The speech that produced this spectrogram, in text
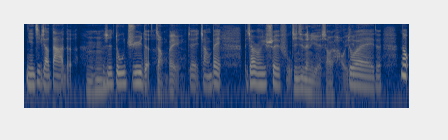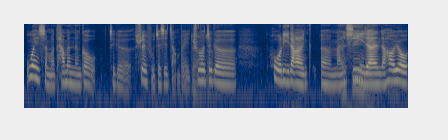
年纪比较大的。嗯哼，就是独居的长辈，对长辈比较容易说服，经济能力也稍微好一点。对对，那为什么他们能够这个说服这些长辈？除了这个获利，当然呃蛮吸引人，然后又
